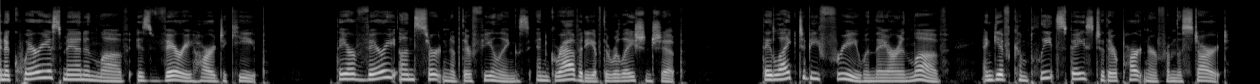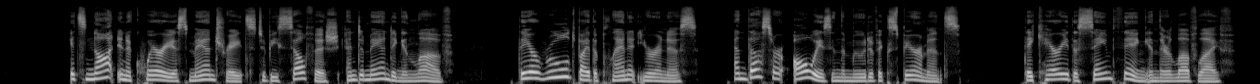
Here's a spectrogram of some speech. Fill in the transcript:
An Aquarius man in love is very hard to keep. They are very uncertain of their feelings and gravity of the relationship. They like to be free when they are in love and give complete space to their partner from the start. It's not in Aquarius man traits to be selfish and demanding in love. They are ruled by the planet Uranus and thus are always in the mood of experiments. They carry the same thing in their love life.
